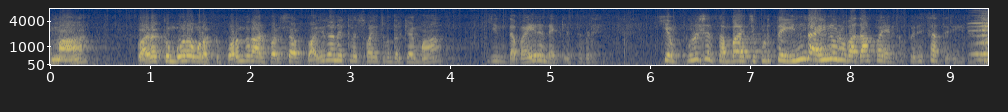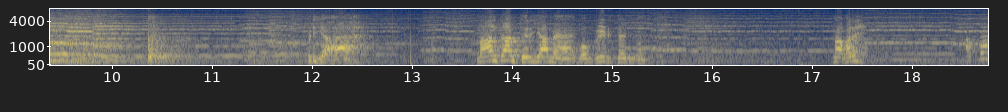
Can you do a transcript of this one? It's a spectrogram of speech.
அம்மா வழக்கம் போல உனக்கு பிறந்த நாள் பரிசா வைர நெக்லஸ் வாங்கிட்டு வந்திருக்கேம்மா. இந்த வைர நெக்லஸ் விட என் புருஷன் சம்பாதிச்சு கொடுத்த இந்த ஐநூறு ரூபாய் தான்ப்பா எனக்கு பெருசா தெரியுது. அப்படியா? நான் தான் தெரியாம உன் வீடு தேடி வந்துட்டேன் நான் வரேன். அப்பா.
